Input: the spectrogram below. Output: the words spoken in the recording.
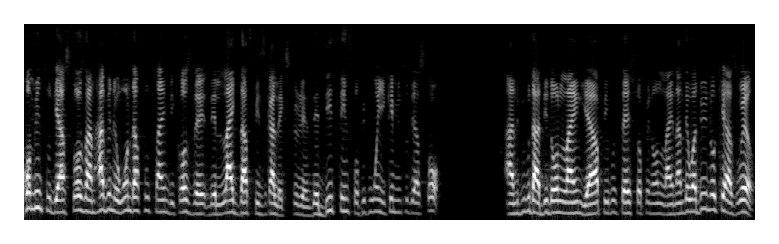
coming to their stores and having a wonderful time because they, they liked that physical experience. They did things for people when you came into their store. And the people that did online, yeah, people started shopping online and they were doing okay as well.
